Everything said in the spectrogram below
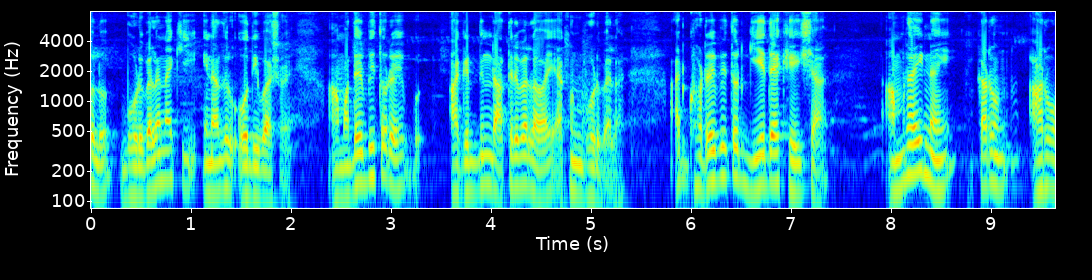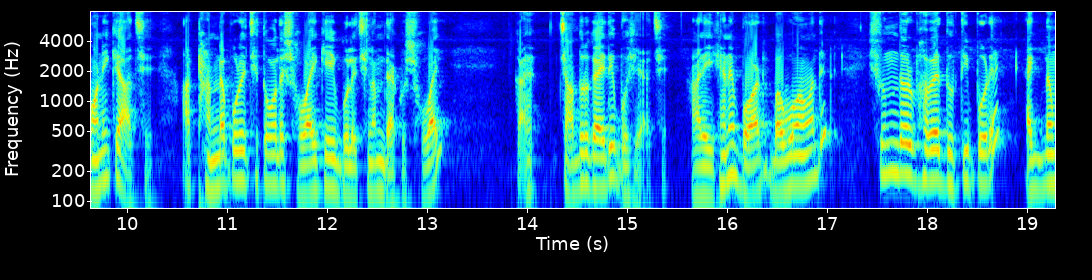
হলো, ভোরবেলা নাকি এনাদের অধিবাস হয়। আমাদের ভিতরে আগের দিন রাতের বেলা হয়, এখন ভোরবেলা। আর ঘরের ভিতর গিয়ে দেখে ঈশা, আমরাই নাই, কারণ আরও অনেকে আছে। আর ঠান্ডা পড়েছে তোমাদের সবাইকেই বলেছিলাম, দেখো সবাই চাদর গায়ে দিয়ে বসে আছে। আর এইখানে বর বাবু আমাদের সুন্দরভাবে ধুতি পরে একদম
